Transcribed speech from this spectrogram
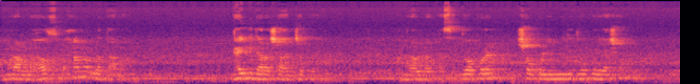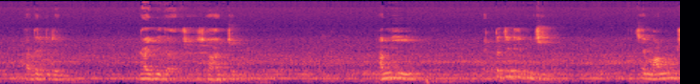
আমার আল্লাহ সুহান আল্লাহ তালা গাইবি দ্বারা সাহায্য করেন। আমার আল্লাহর কাছে দোয়া করেন, সকলে মিলে দোয়া করে আসুন। তাদেরকে যেন গাইবি দ্বারা সাহায্য করেন। আমি একটা জিনিস বুঝি যে মানুষ,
